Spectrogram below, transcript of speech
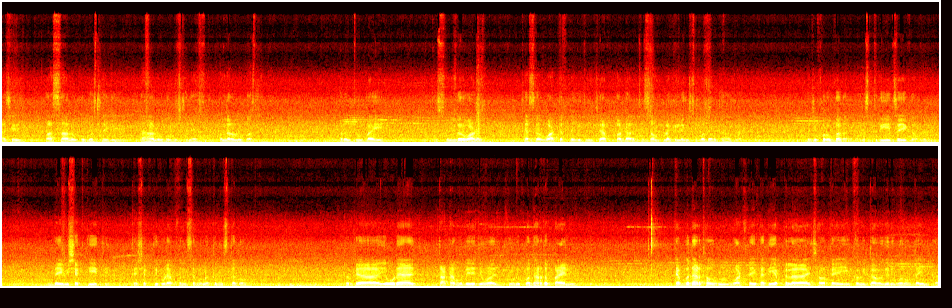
असे पाच सहा लोक बसलेले दहा लोक बसलेले असतील पंधरा लोक असतील परंतु बाई सुंदर वाढत की असं वाटत नाही की तुमच्या पदार्थ संपला की लगेच तो पदार्थ हजर. म्हणजे खरोखर स्त्रीचं एक दैवी शक्ती येते. त्या शक्तीपुढे आपण सर्व नतमस्तक आहोत. तर त्या एवढ्या ताटामध्ये जेवढं जेवढे पदार्थ पाहिले त्या पदार्थावरून वाटतं एखादी आपल्याला याच्यावर काही कविता वगैरे बनवता येईल का?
